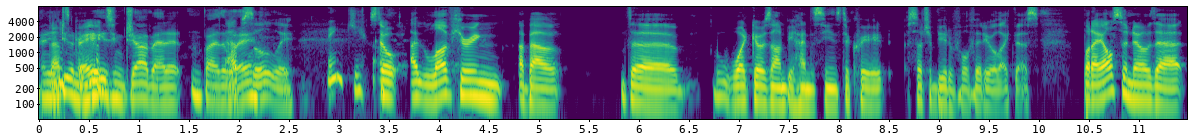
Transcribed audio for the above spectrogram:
And That's you do an great. amazing job at it, by the way. Absolutely. thank you So I love hearing about the what goes on behind the scenes to create such a beautiful video like this. But I also know that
